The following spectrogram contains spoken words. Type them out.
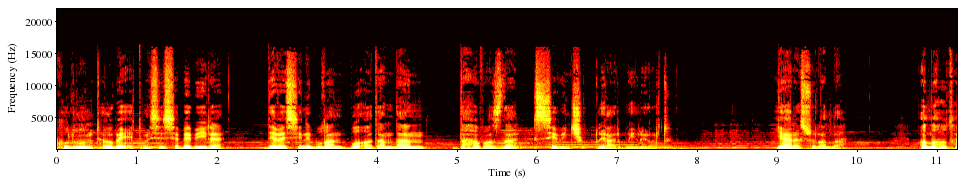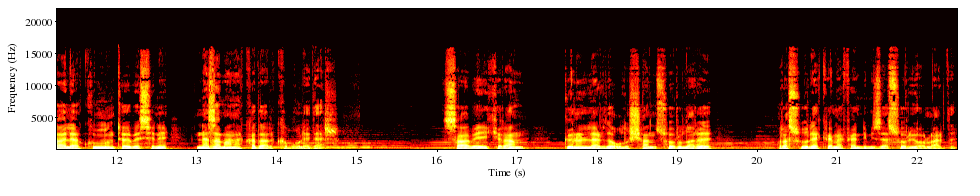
kulunun tövbe etmesi sebebiyle devesini bulan bu adamdan daha fazla sevinç duyar buyuruyordu. Ya Resulallah, Allahu Teala kulunun tövbesini ne zamana kadar kabul eder? Sahabe-i kiram gönüllerde oluşan soruları Resul-i Ekrem Efendimiz'e soruyorlardı.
